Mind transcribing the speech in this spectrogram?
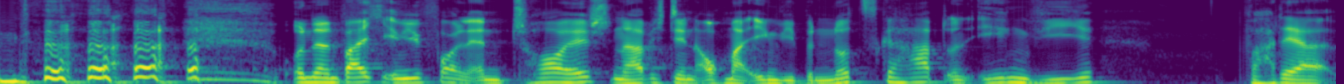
und dann war ich irgendwie voll enttäuscht und habe ich den auch mal irgendwie benutzt gehabt und irgendwie war der,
